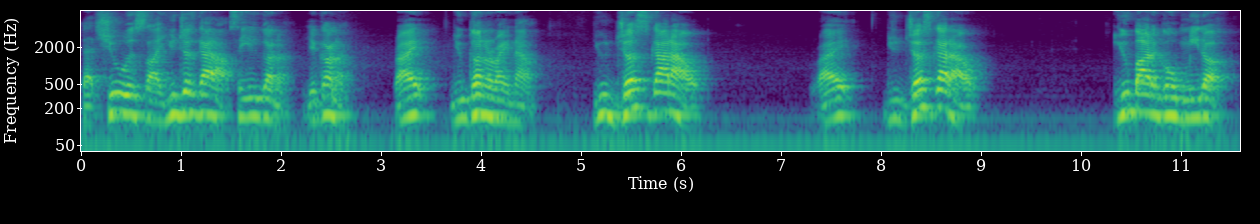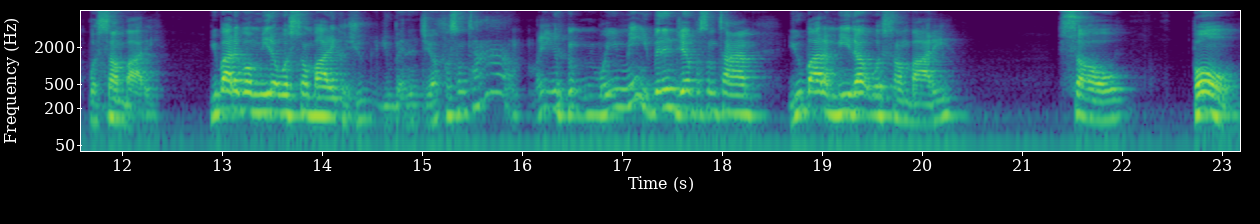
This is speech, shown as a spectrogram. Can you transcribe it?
that you was like you just got out. Say you're gonna, you're gonna, right? You gonna right now. You just got out, right? You just got out. You about to go meet up with somebody. You about to go meet up with somebody because you you been in jail for some time. What you what you mean? You been in jail for some time. You about to meet up with somebody. So, boom,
